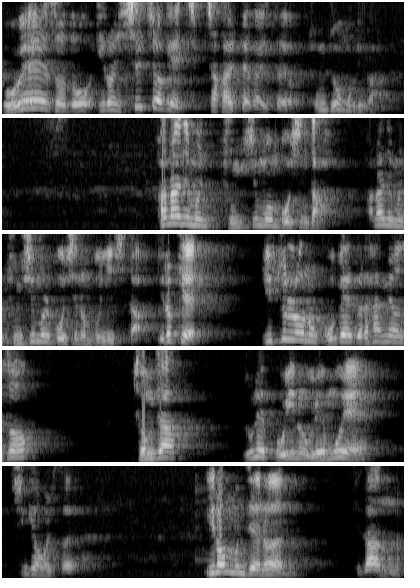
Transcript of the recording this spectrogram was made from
교회에서도 이런 실적에 집착할 때가 있어요. 종종 우리가. 하나님은 중심은 보신다. 하나님은 중심을 보시는 분이시다. 이렇게 입술로는 고백을 하면서 정작 눈에 보이는 외모에 신경을 써요. 이런 문제는 비단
